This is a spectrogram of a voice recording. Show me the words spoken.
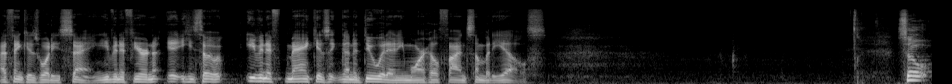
I think is what he's saying. Even if you're he's so even if Mank isn't going to do it anymore, he'll find somebody else. So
